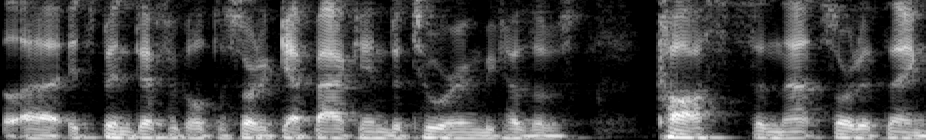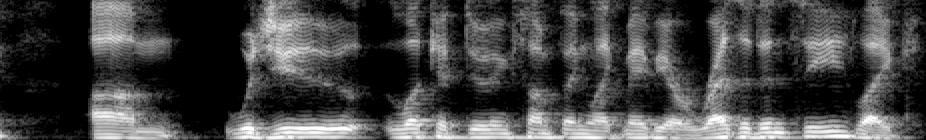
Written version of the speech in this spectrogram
uh, it's been difficult to sort of get back into touring because of costs and that sort of thing. Um, would you look at doing something like maybe a residency, like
